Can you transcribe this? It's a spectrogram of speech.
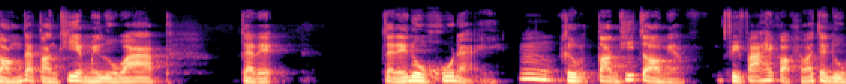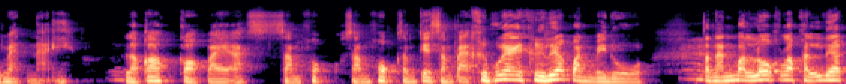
จองตั้งแต่ตอนที่ยังไม่รู้ว่าจะได้จะได้ดูคู่ไหนอืม คือตอนที่จองเนี่ยฟีฟ่าให้กรอกแค่ว่าจะดูแมตช์ไหน แล้วก็กรอกไปอะสามหกสามหกสามเจ็ดสามแปดคือพูดง่ายๆคือเลือกวันไปดู ตอนนั้นบอลโลกรอบคัดเลือก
